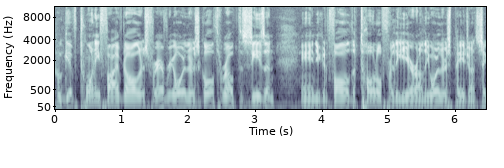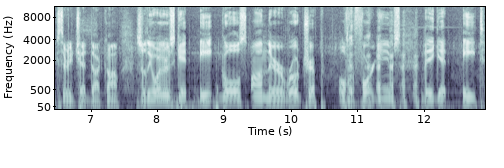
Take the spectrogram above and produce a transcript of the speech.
who give $25 for every Oilers goal throughout the season. And you can follow the total for the year on the Oilers page on 630ched.com. So the Oilers get eight goals on their road trip over four games. They get eight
